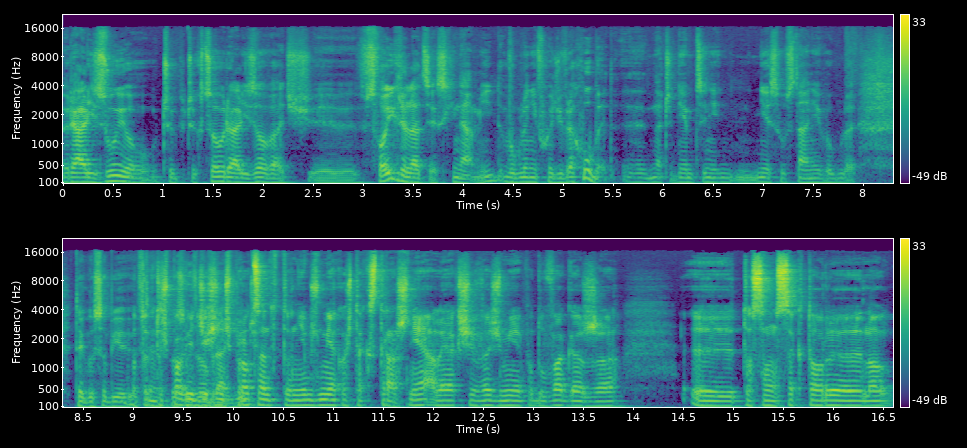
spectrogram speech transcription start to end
realizują, czy, czy chcą realizować w swoich relacjach z Chinami, w ogóle nie wchodzi w rachubę. Znaczy Niemcy nie, nie są w stanie w ogóle tego sobie Bo to ktoś powie 10% to nie brzmi jakoś tak strasznie, ale jak się weźmie pod uwagę, że Y, to są sektory no,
